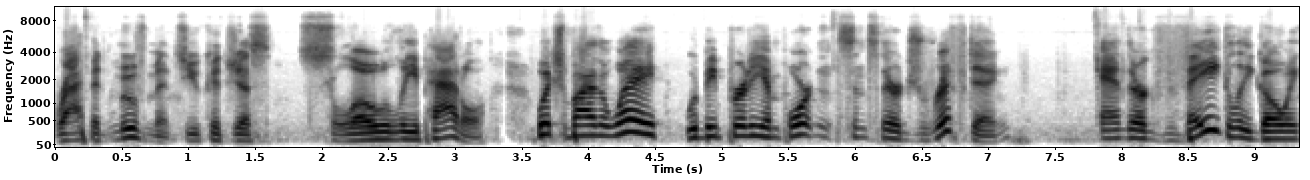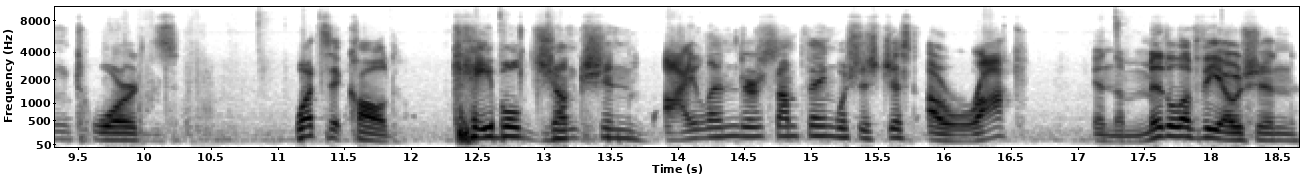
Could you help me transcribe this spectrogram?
rapid movements. You could just slowly paddle, which, by the way, would be pretty important since they're drifting and they're vaguely going towards what's it called? Cable Junction Island or something, which is just a rock in the middle of the ocean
